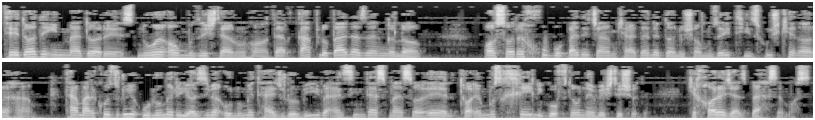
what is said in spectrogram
تعداد این مدارس نوع آموزش در اونها در قبل و بعد از انقلاب آثار خوب و بد جمع کردن دانش آموزای تیزهوش کنار هم. تمرکز روی علوم ریاضی و علوم تجربی و از این دست مسائل تا امروز خیلی گفته و نوشته شده که خارج از بحث ماست.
